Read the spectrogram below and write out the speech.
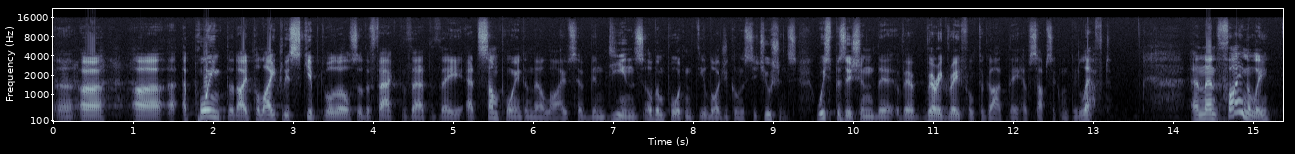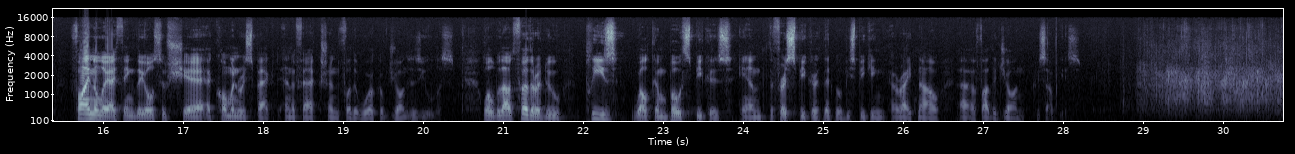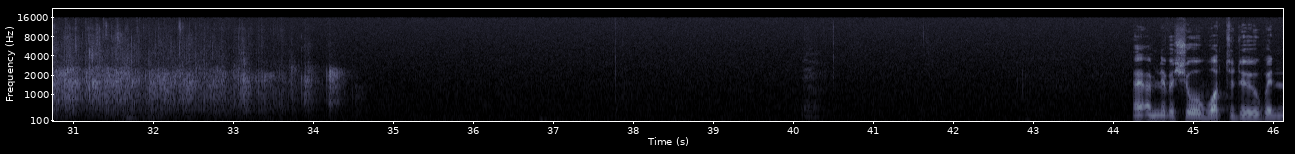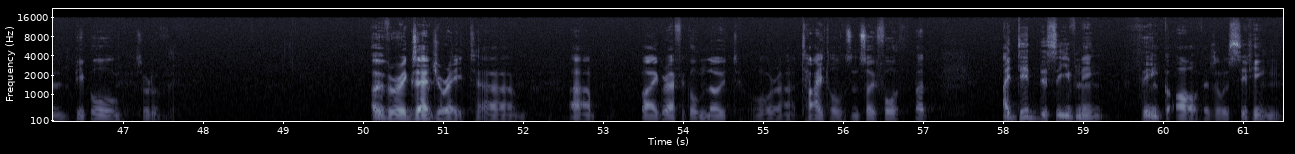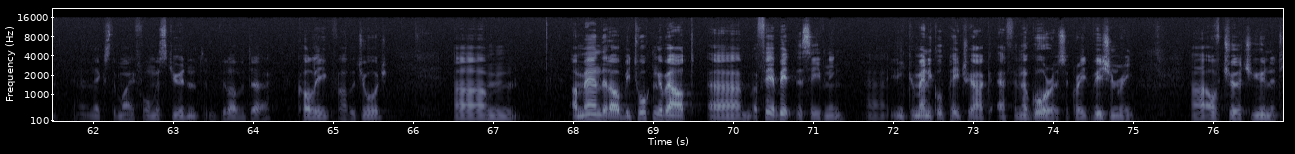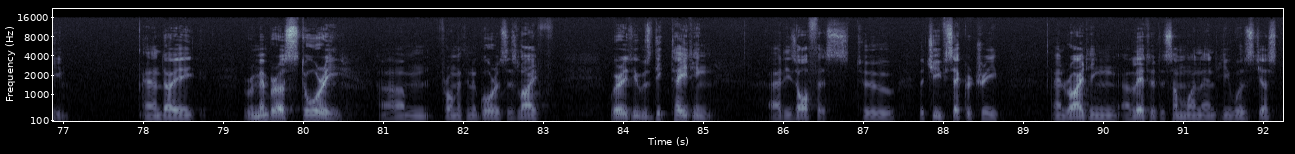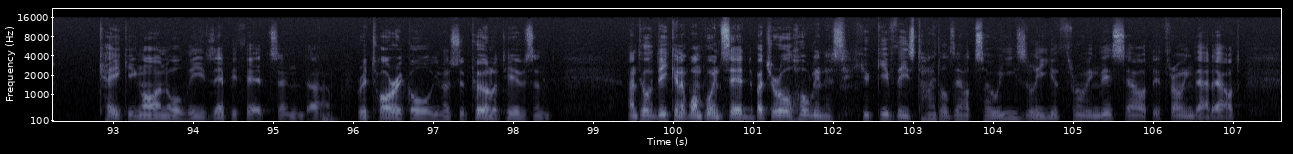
uh, a point that I politely skipped was also the fact that they, at some point in their lives, have been deans of important theological institutions, which position they're very grateful to God they have subsequently left. And then finally, Finally, I think they also share a common respect and affection for the work of John Zizioulas. Well, without further ado, please welcome both speakers, and the first speaker that will be speaking right now, uh, Father John Chryssavgis. I'm never sure what to do when people sort of over exaggerate um, a biographical note or uh, titles and so forth. But I did this evening think of, as I was sitting uh, next to my former student and beloved uh, colleague, Father George, um, a man that I'll be talking about um, a fair bit this evening uh, ecumenical patriarch Athenagoras, a great visionary uh, of church unity. And I remember a story um, from Athenagoras' life where he was dictating at his office to the chief secretary and writing a letter to someone, and he was just caking on all these epithets and uh, rhetorical, you know, superlatives and until the deacon at one point said, But your all holiness, you give these titles out so easily. You're throwing this out, they're throwing that out.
